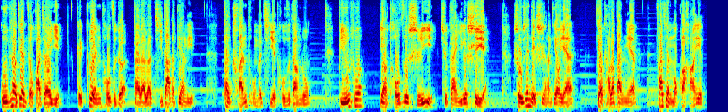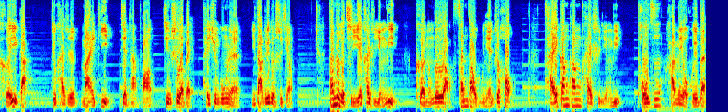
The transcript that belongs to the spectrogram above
股票电子化交易给个人投资者带来了极大的便利。在传统的企业投资当中，比如说要投资十亿去干一个事业，首先得市场调研。调查了半年，发现某个行业可以干，就开始买地建厂房、进设备、培训工人，一大堆的事情。当这个企业开始盈利，可能都要三到五年之后，才刚刚开始盈利，投资还没有回本，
